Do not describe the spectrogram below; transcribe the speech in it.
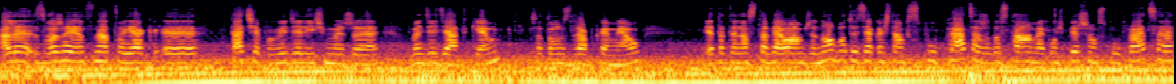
Ale zważając na to, jak y, tacie powiedzieliśmy, że będzie dziadkiem, co tą zdrabkę miał, ja tatę nastawiałam, że no, bo to jest jakaś tam współpraca, że dostałam jakąś pierwszą współpracę,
